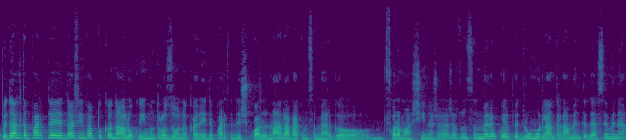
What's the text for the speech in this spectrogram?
Pe de altă parte, dat fiind faptul că na, locuim într-o zonă care e departe de școală, n-ar avea cum să meargă fără mașină și așa, și atunci sunt mereu cu el pe drumuri, la antrenamente de asemenea.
